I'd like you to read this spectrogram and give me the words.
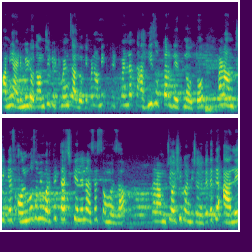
आम्ही ॲडमिट होतो. आमची ट्रीटमेंट चालू होती. पण आम्ही ट्रीटमेंटला काहीच उत्तर देत नव्हतो. कारण आमची केस ऑलमोस्ट आम्ही वरती टच केलेलं असंच समजा. तर आमची अशी कंडिशन होते. तर ते आले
